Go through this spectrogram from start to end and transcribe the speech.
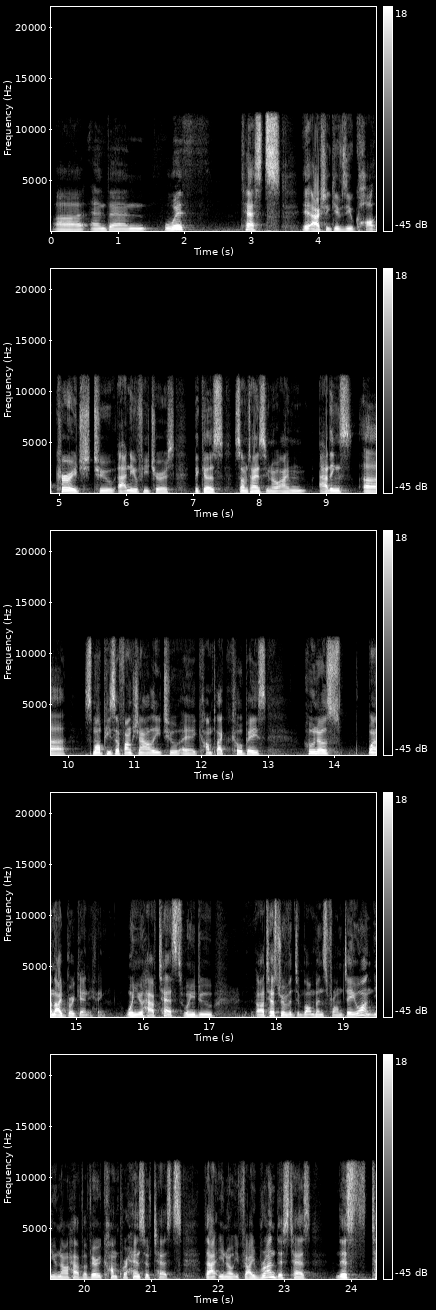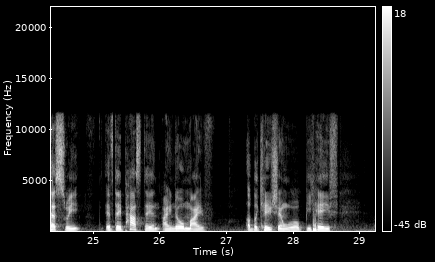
Uh, and then with tests, it actually gives you courage to add new features because sometimes you know I'm adding a small piece of functionality to a complex code base. Who knows when I break anything? When you have tests, when you do uh, test-driven developments from day one, you now have a very comprehensive tests that you know if I run this test, this test suite, if they pass, then I know my application will behave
